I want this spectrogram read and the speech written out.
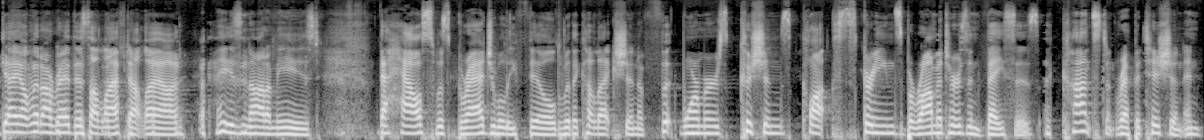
Gail, when I read this, I laughed out loud. He is not amused. The house was gradually filled with a collection of foot warmers, cushions, clocks, screens, barometers, and vases, a constant repetition and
